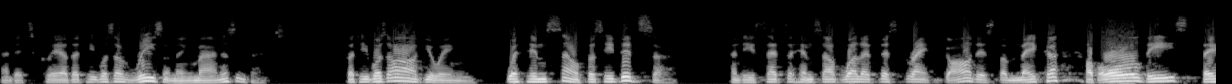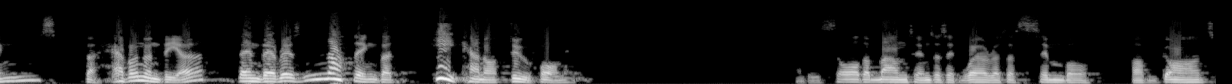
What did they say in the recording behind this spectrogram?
And it's clear that he was a reasoning man, isn't it? But he was arguing with himself as he did so. And he said to himself, well, if this great God is the maker of all these things, the heaven and the earth, then there is nothing that he cannot do for me. And he saw the mountains, as it were, as a symbol of God's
